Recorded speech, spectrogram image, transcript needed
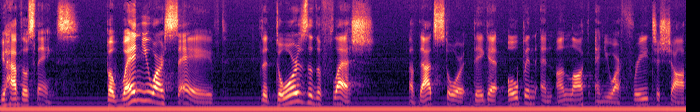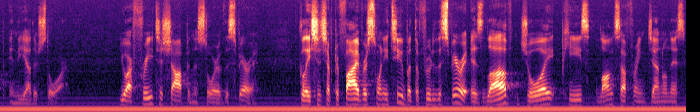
You have those things. But when you are saved, the doors of the flesh of that store they get open and unlocked and you are free to shop in the other store you are free to shop in the store of the spirit Galatians chapter 5 verse 22 but the fruit of the spirit is love, joy, peace, long-suffering, gentleness,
